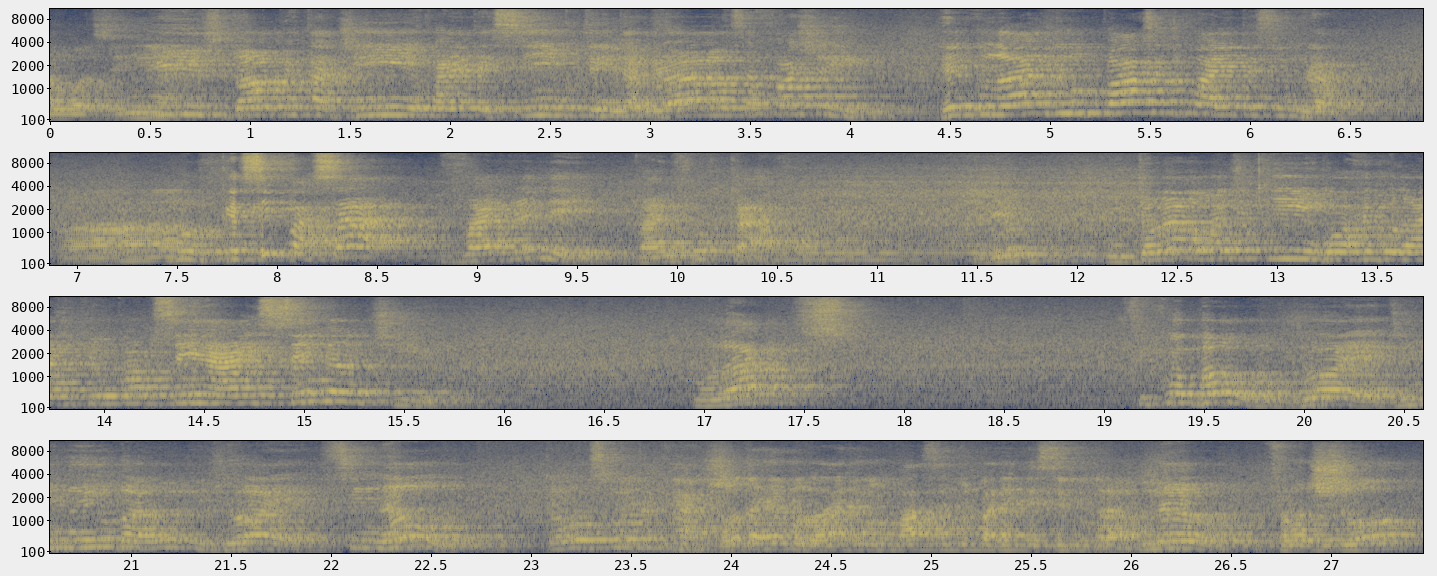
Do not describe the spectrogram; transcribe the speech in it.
luazinha. isso, dá uma apertadinha, 45, 30 Isso. graus, essa faixa aí. Regulagem não passa de 45 graus. Ah, Não, porque se passar, vai prender, vai enforcar. Entendeu? Então é onde que, igual a regulagem aqui, eu cobro 100 reais sem garantia. Vamos lá? Ficou bom? Joia. Diminuiu o barulho? Joia. Se não, então sou outra caixa. toda regulagem não passa de 45 graus. Não. Frouxou,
